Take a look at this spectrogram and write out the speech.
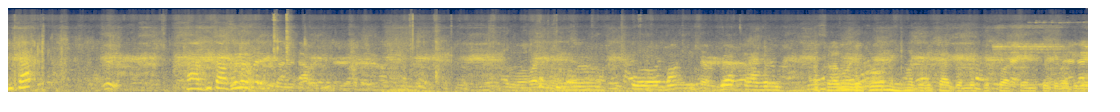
গীতা। হ্যাঁ গীতা আছে না? আসসালামু আলাইকুম। চারজন লোক যুক্ত আছেন কে কোথায় থেকে।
